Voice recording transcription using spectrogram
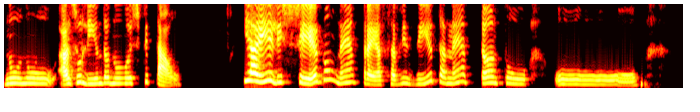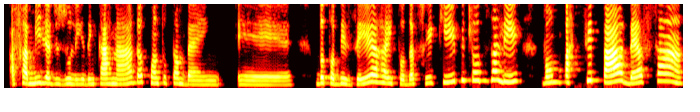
no, no, a Julinda no hospital. E aí eles chegam, né, para essa visita, né, tanto o, a família de Julinda encarnada, quanto também é, doutor Bezerra e toda a sua equipe, todos ali vão participar dessa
